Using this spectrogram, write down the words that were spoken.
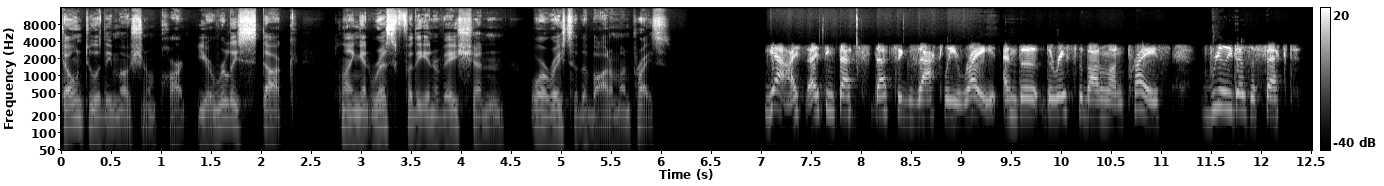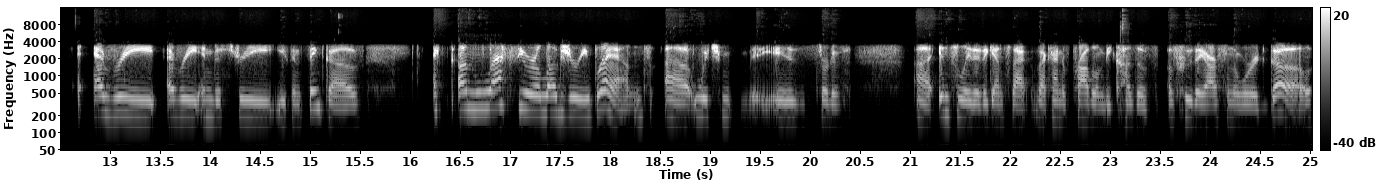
don't do the emotional part, you're really stuck playing at risk for the innovation or a race to the bottom on price. Yeah, I, I think that's that's exactly right. And the the race to the bottom on price really does affect every every industry you can think of, unless you're a luxury brand, uh, which is sort of uh, insulated against that, that kind of problem because of, of who they are from the word go.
